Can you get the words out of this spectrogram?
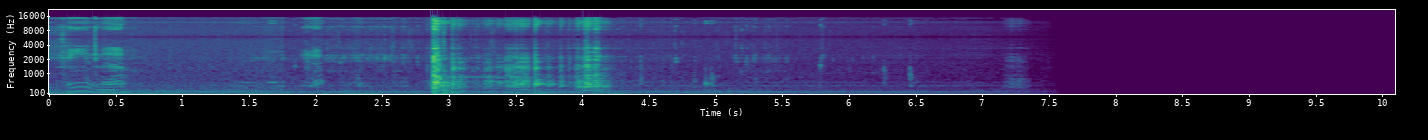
18 now.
